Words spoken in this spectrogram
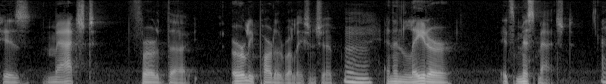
is matched for the early part of the relationship, Mm-hmm. and then later it's mismatched. I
